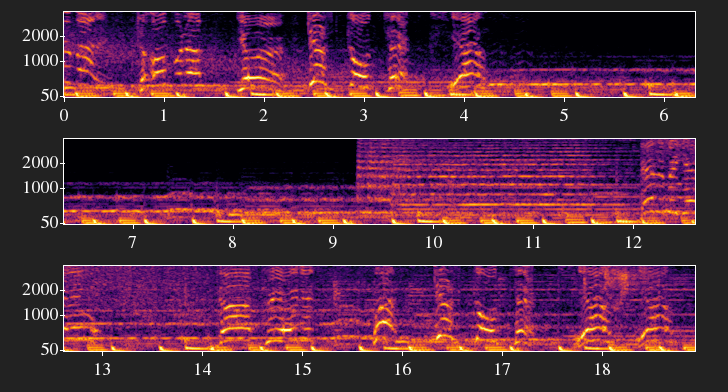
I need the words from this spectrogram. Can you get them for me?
everybody to open up your discotheques, yeah? In the beginning, God created what? Discotheques, yeah, yeah.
